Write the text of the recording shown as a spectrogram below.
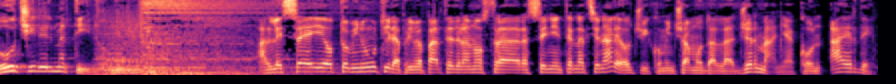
Voci del mattino. Alle 6 e 8 minuti la prima parte della nostra rassegna internazionale. Oggi cominciamo dalla Germania con ARD.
